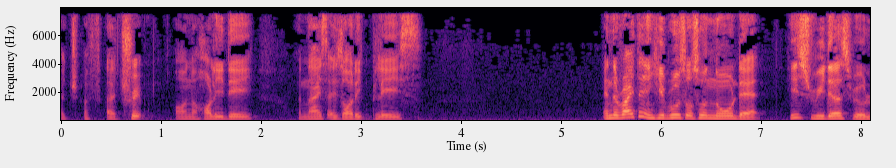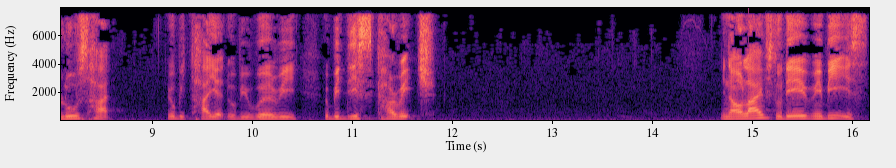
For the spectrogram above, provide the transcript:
a, a, a trip on a holiday, a nice exotic place. And the writer in Hebrews also know that his readers will lose heart, will be tired, will be weary, will be discouraged. In our lives today, maybe it's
